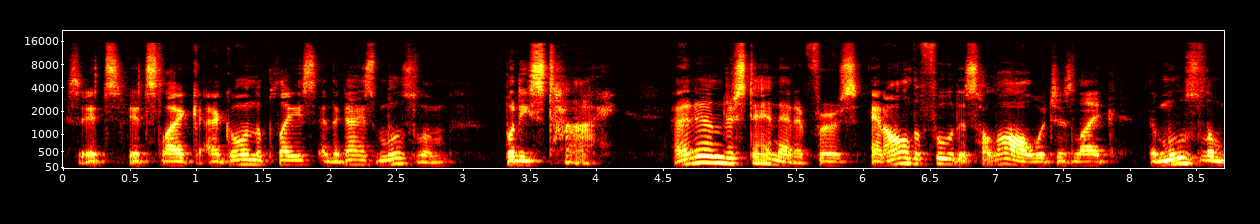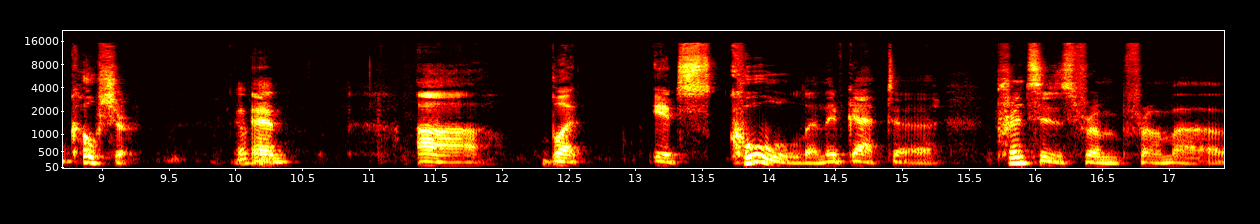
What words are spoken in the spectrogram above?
It's, it's it's like I go in the place and the guy's Muslim, but he's Thai. And I didn't understand that at first. And all the food is halal, which is like the Muslim kosher okay. and uh, but it's cool, and they've got uh, princes from from uh,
